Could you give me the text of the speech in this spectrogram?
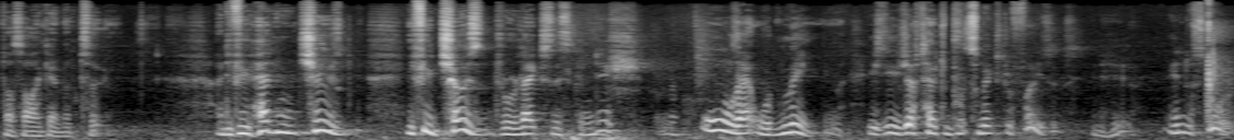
plus i gamma 2. And if you hadn't chosen, if you'd chosen to relax this condition, all that would mean is you just have to put some extra phasors in here. End of story.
